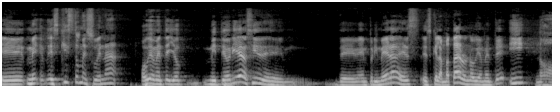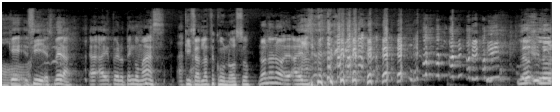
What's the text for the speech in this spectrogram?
Eh, me- es que esto me suena, obviamente yo, mi teoría así de, de en primera es, es que la mataron, obviamente, y No. que, sí, espera, a- a- pero tengo más. Quizás la tocó un oso. No, no, no. a- a- Lo- lo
